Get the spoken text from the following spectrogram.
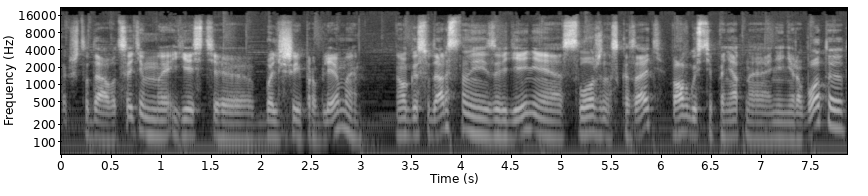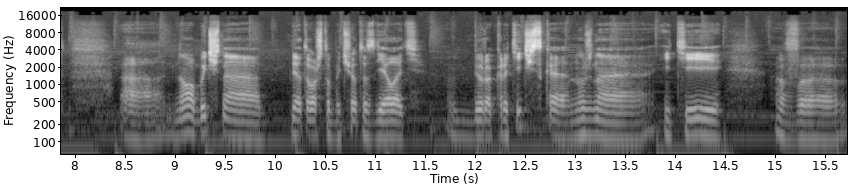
Так что да, вот с этим есть э, большие проблемы. Но государственные заведения сложно сказать. В августе, понятно, они не работают. А, но обычно для того, чтобы что-то сделать бюрократическое, нужно идти в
